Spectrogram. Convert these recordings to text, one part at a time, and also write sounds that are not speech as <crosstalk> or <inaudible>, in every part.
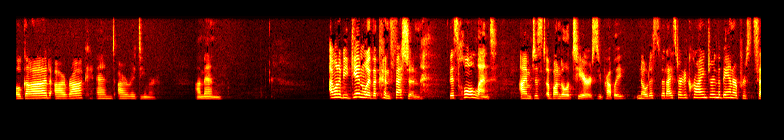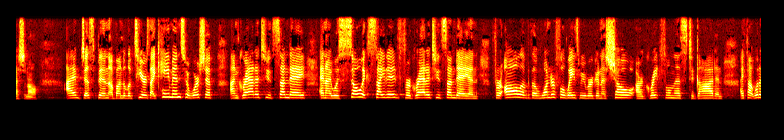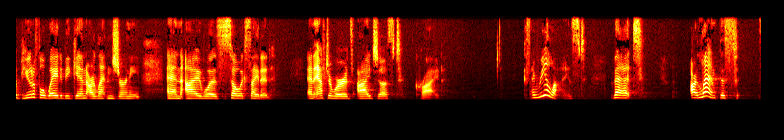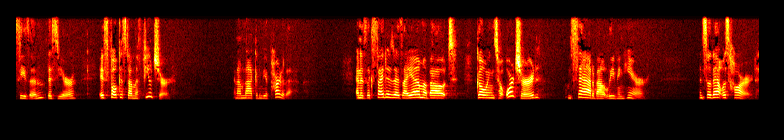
O God, our rock and our redeemer. Amen. I want to begin with a confession. This whole Lent, I'm just a bundle of tears. You probably noticed that I started crying during the banner processional. I've just been a bundle of tears. I came into worship on Gratitude Sunday and I was so excited for Gratitude Sunday and for all of the wonderful ways we were going to show our gratefulness to God. And I thought, what a beautiful way to begin our Lenten journey. And I was so excited. And afterwards, I just cried. Because I realized that our Lent this season this year is focused on the future. And I'm not going to be a part of that. And as excited as I am about going to Orchard, I'm sad about leaving here. And so that was hard.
